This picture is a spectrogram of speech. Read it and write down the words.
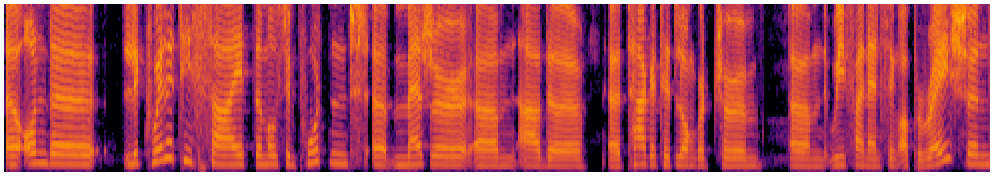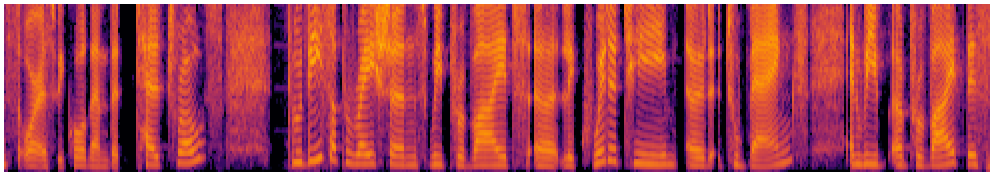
Uh, on the liquidity side, the most important uh, measure um, are the uh, targeted longer term um, refinancing operations, or as we call them, the TLTROs. Through these operations, we provide uh, liquidity uh, to banks, and we uh, provide this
